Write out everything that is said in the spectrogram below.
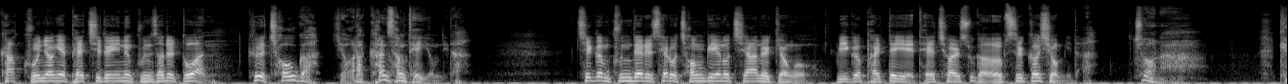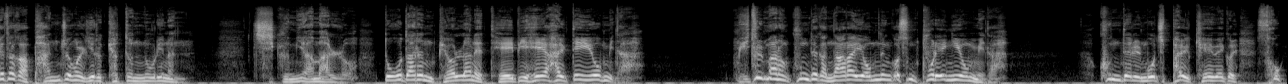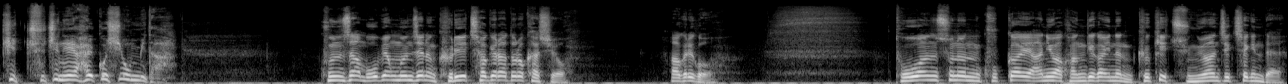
각 군영에 배치되어 있는 군사들 또한 그 처우가 열악한 상태이옵니다. 지금 군대를 새로 정비해 놓지 않을 경우 위급할 때에 대처할 수가 없을 것이옵니다. 전하, 게다가 반정을 일으켰던 우리는 지금이야말로 또 다른 변란에 대비해야 할 때이옵니다. 믿을 만한 군대가 나라에 없는 것은 불행이옵니다. 군대를 모집할 계획을 속히 추진해야 할 것이옵니다. 군사 모병 문제는 그리 처결하도록 하시오. 아 그리고 도원수는 국가의 안위와 관계가 있는 극히 중요한 직책인데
